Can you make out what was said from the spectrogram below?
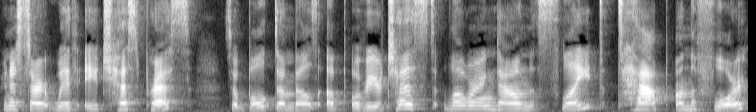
We're to start with a chest press. So both dumbbells up over your chest, lowering down, slight tap on the floor.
